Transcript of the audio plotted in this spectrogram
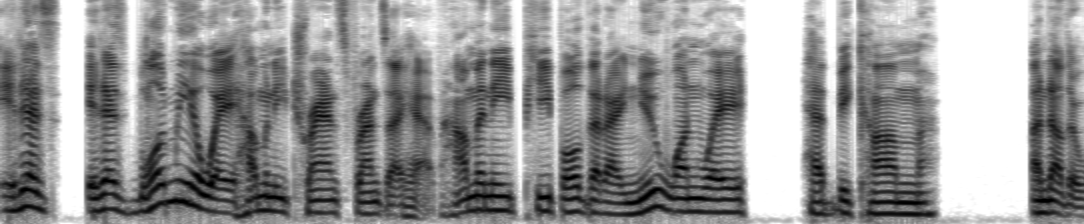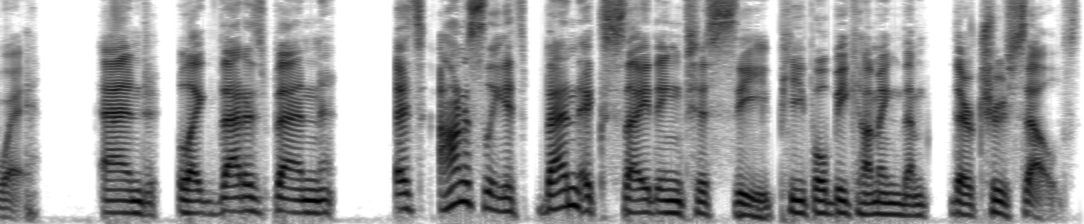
it has it has blown me away how many trans friends I have. How many people that I knew one way have become another way. And like that has been it's honestly it's been exciting to see people becoming them their true selves.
